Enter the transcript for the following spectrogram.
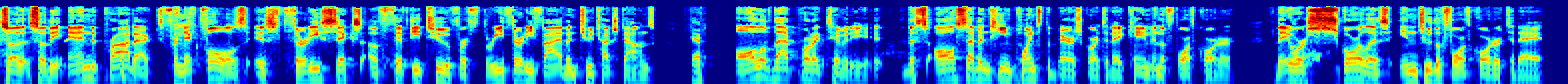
So, so the end product for Nick Foles is 36 of 52 for 335 and two touchdowns. Okay. All of that productivity, this all 17 points the Bears scored today came in the fourth quarter. They were scoreless into the fourth quarter today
